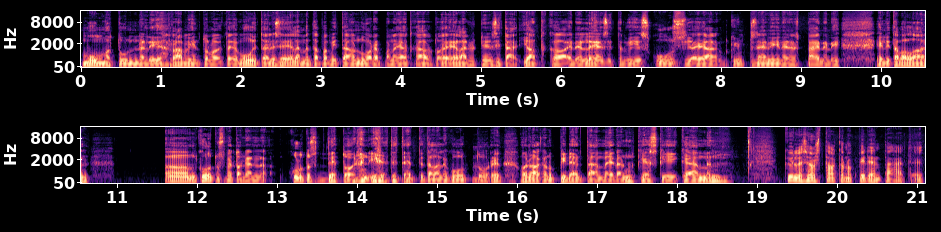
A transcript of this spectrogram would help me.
mummatunneli, ravintoloita ja muita. Eli se elämäntapa, mitä on nuorempana jatkaa, elänyt, niin sitä jatkaa edelleen sitten 5, 6 ja, ja 10 ja niin edespäin. Eli, eli tavallaan ähm, kulutusvetoinen kulutusvetoinen identiteetti, tällainen kulttuuri, on alkanut pidentää meidän keski-ikäämme. Kyllä se on sitä alkanut pidentää. Et, et,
